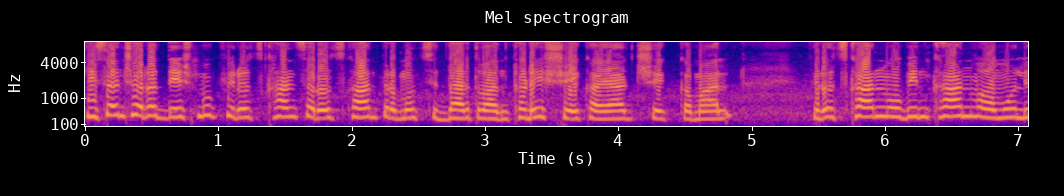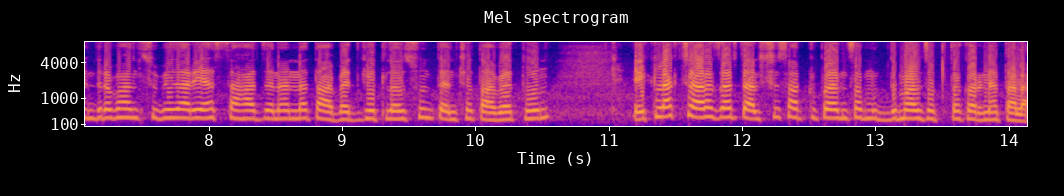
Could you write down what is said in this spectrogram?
किसन शरद देशमुख फिरोज खान सरोज खान प्रमोद सिद्धार्थ वानखडे शेख अयाज शेख कमाल फिरोज खान मोबिन खान व अमोल इंद्रभान सुभेदार या सहा जणांना ताब्यात घेतलं असून त्यांच्या ताब्यातून एक लाख चार हजार चारशे साठ रुपयांचा मुद्देमाल जप्त करण्यात आला.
